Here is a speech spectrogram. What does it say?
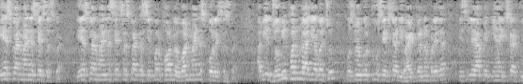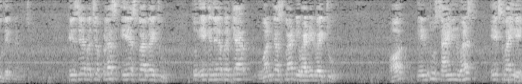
a square minus x square a square minus x square का सिंपल फॉर्म है one minus four x square अब ये जो भी फॉर्मूला आ गया बच्चों, उसमें हमको टू से एक्स्ट्रा डिवाइड करना पड़ेगा। इसलिए आप एक यहाँ एक्स्ट्रा टू देख रहे हैं बच्चों। फिर से बच्चों plus a square by two तो ए की जगह पर क्या है? वन का स्क्वायर डिवाइडेड बाई टू और into sine inverse x by a.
